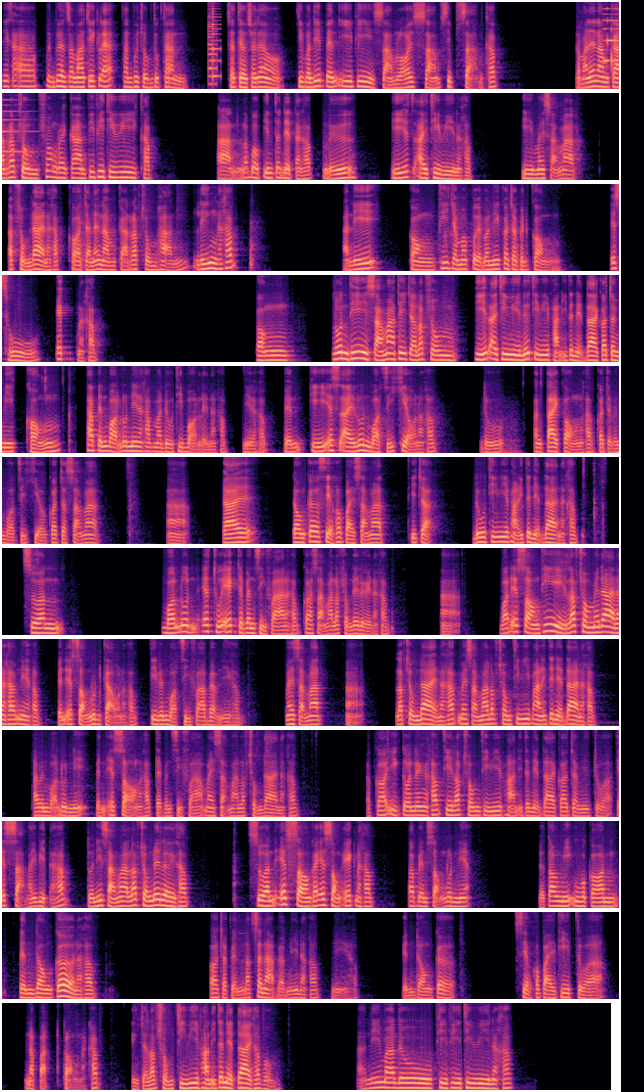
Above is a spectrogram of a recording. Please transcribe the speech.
ดีครับเพื่อนๆสมาชิกและท่านผู้ชมทุกท่านชาเทลชาแนลคลิปวันนี้เป็น EP 333 ครับ จะมาแนะนำการรับชมช่องรายการ PPTV ครับ ผ่านระบบอินเทอร์เน็ตนะครับ หรือ PSI TV นะครับ ที่ไม่สามารถรับชมได้นะครับ ก็จะแนะนำการรับชมผ่านลิงก์นะครับ อันนี้กล่องที่จะมาเปิดวันนี้ก็จะเป็นกล่อง S2X นะครับ กล่องรุ่นที่สามารถที่จะรับชม PSI TV หรือทีวีผ่านอินเทอร์เน็ตได้ก็จะมีของถ้าเป็นบอร์ดรุ่นนี้นะครับ มาดูที่บอร์ดเลยนะครับ นี่นะครับ เป็น PSI รุ่นบอร์ดสีเขียวนะครับ ดูทางใต้กล่องนะครับ ก็จะเป็นบอร์ดสีเขียวก็จะสามารถาใช้ดองเกอร์เสียบเข้าไปสามารถที่จะดูทีวีผ่านอินเทอร์เน็ตได้นะครับ ส่วนบอร์ดรุ่น S2X จะเป็นสีฟ้านะครับ ก็สามารถรับชมได้เลยนะครับ บอร์ด S2 ที่รับชมไม่ได้นะครับนี่ครับเป็น S2 รุ่นเก่านะครับ ที่เป็นบอร์ดสีฟ้าแบบนี้ครับ ไม่สามารถรับชมได้นะครับ ไม่สามารถรับชมทีวีผ่านอินเทอร์เน็ตได้นะครับ ถ้าเป็นบอร์ดรุ่นนี้เป็น S2 นะครับ แต่เป็นสีฟ้าไม่สามารถรับชมได้นะครับ แล้วก็อีกตัวหนึ่งครับที่รับชมทีวีผ่านอินเทอร์เน็ตได้ก็จะมีตัว S3 Hybrid นะครับ ตัวนี้สามารถรับชมได้เลยครับ ส่วน S2 กับ S2X นะครับ ถ้าเป็น 2 รุ่นเนี้ย จะต้องมีอุปกรณ์เป็นดองเกอร์นะครับ ก็จะเป็นลักษณะแบบนี้นะครับนี่ครับ เป็นดองเกอร์ เสียบเข้าไปที่ตัวหน้าปัดกล่องนะครับถึงจะรับชมทีวีผ่านอินเทอร์เน็ตได้ครับผม อันนี้มาดู PPTV นะครับ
